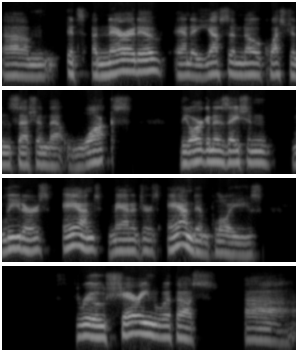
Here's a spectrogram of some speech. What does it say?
um, it's a narrative and a yes and no question session that walks the organization leaders and managers and employees through sharing with us uh,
